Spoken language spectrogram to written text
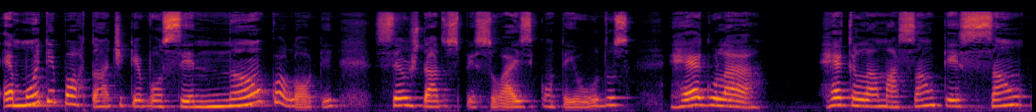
É muito importante que você não coloque seus dados pessoais e conteúdos regular reclamação que são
